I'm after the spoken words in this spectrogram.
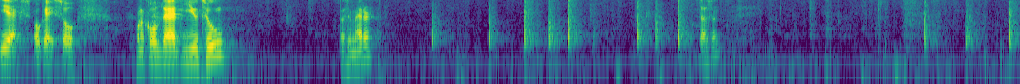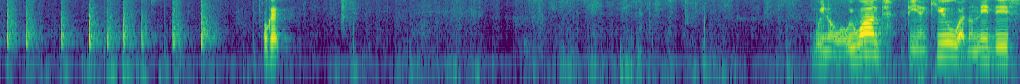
EX. Okay, so I want to call that U2. Does it matter? Doesn't? Okay. We know what we want, P and Q, I don't need this.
